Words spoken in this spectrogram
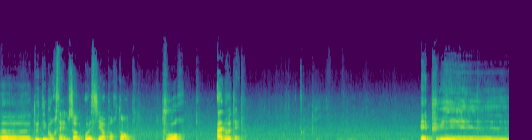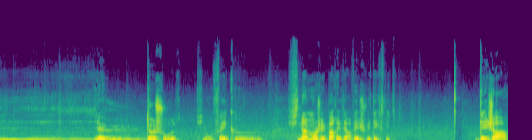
euh, de débourser une somme aussi importante pour un hôtel. Et puis, il y a eu deux choses qui ont fait que finalement je n'ai pas réservé, je vais t'expliquer. Déjà,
